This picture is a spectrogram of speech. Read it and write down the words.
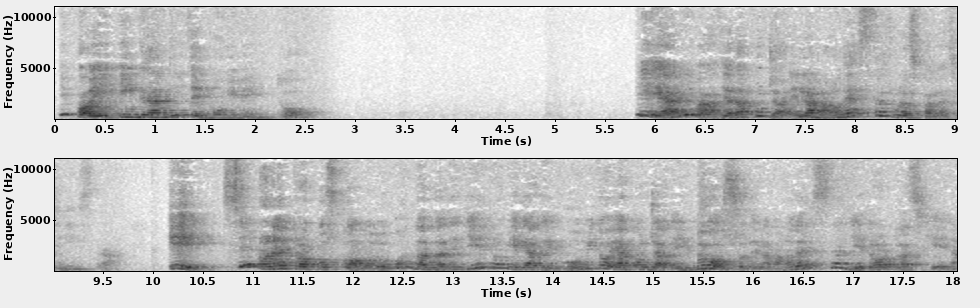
E poi ingrandite il movimento e arrivate ad appoggiare la mano destra sulla spalla sinistra e se non è troppo scomodo quando andate dietro piegate il gomito e appoggiate il dorso della mano destra dietro la schiena.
